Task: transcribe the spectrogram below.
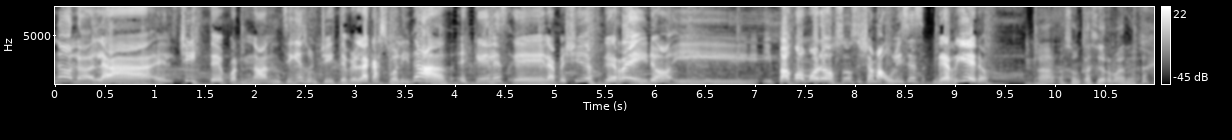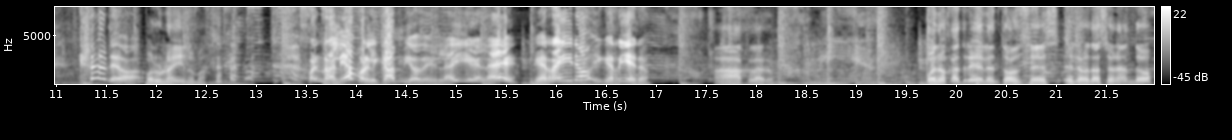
no, lo- la- el chiste, por- no, ni siquiera es un chiste, pero la casualidad es que él es, eh, el apellido es Guerreiro y, y Paco Amoroso se llama Ulises Guerriero. Ah, son casi hermanos. Claro. Por una I nomás. Bueno, en realidad por el cambio de la I en la E. Guerreiro y Guerriero. Ah, claro. Bueno, Catriel entonces es lo que está sonando.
